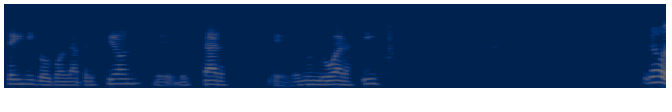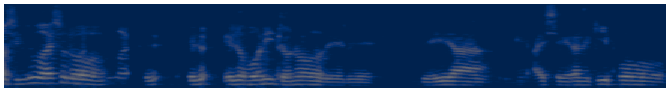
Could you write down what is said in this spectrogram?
técnico con la presión de, de estar en un lugar así? No, sin duda, eso es, lo bonito, ¿no? De, ir a, ese gran equipo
